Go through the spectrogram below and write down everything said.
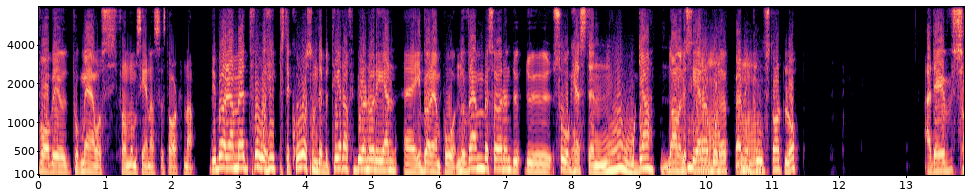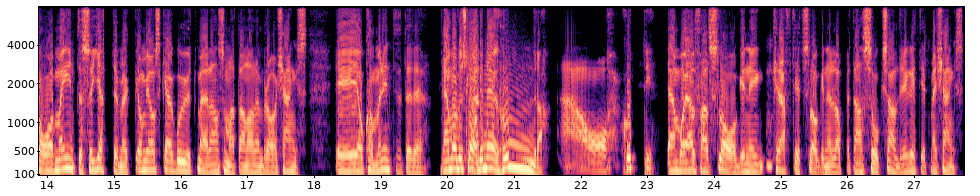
vad vi tog med oss från de senaste starterna. Vi börjar med två Hipster som debuterar för Björn Norén eh, i början på november. Sören, du, du såg hästen noga. Du analyserar Mm, både uppvärmning, mm. provstart och lopp. Ja, det sa mig inte så jättemycket om jag ska gå ut med den som att han har en bra chans. Det, jag kommer inte till det. Den var väl slagen med 100? Ja, 70? den var i alla fall slagen i, kraftigt slagen i loppet. Han sågs aldrig riktigt med chans.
